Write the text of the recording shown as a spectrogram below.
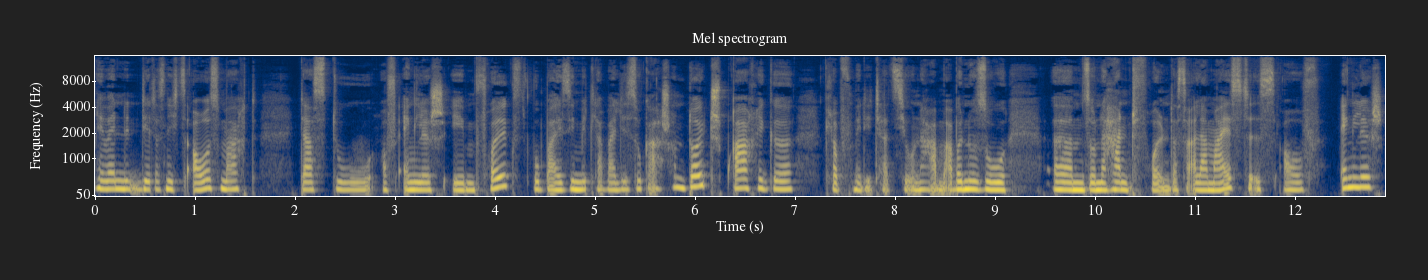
wenn dir das nichts ausmacht, dass du auf Englisch eben folgst, wobei sie mittlerweile sogar schon deutschsprachige Klopfmeditationen haben, aber nur so ähm, so eine Handvoll. Und das allermeiste ist auf Englisch.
